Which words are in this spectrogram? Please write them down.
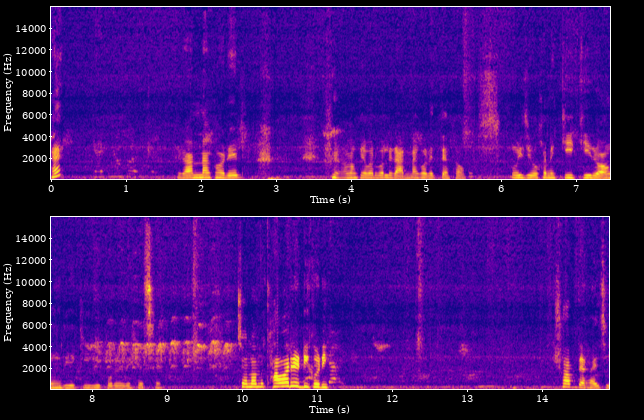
হ্যাঁ? রান্নাঘরের। আমাকে আবার বলে রান্নাঘরের দেখাও। ওই যে ওখানে কি কি রং দিয়ে কি কি করে রেখেছে। চলো আমি খাওয়া রেডি করি। সব দেখাইছি।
